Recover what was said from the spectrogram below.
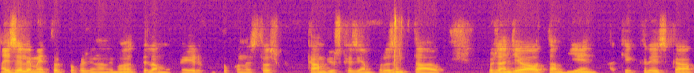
ese elemento del profesionalismo de la mujer, junto con estos cambios que se han presentado, pues han llevado también a que crezca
